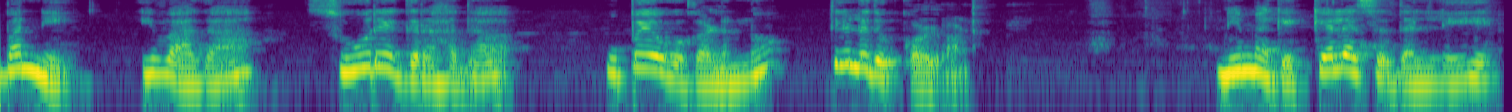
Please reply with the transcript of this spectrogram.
ಬನ್ನಿ, ಇವಾಗ ಸೂರ್ಯಗ್ರಹದ ಉಪಯೋಗಗಳನ್ನು ತಿಳಿದುಕೊಳ್ಳೋಣ. ನಿಮಗೆ ಕೆಲಸದಲ್ಲಿ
